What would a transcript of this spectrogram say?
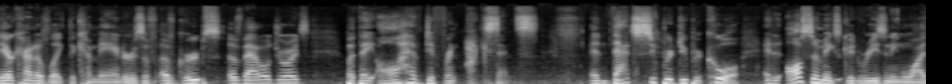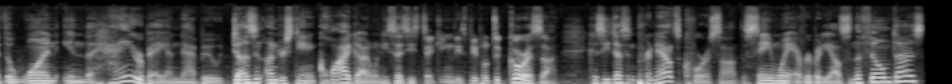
They're kind of like the commanders of, of groups of battle droids, but they all have different accents. And that's super duper cool. And it also makes good reasoning why the one in the hangar bay on Naboo doesn't understand Qui Gon when he says he's taking these people to Coruscant. Because he doesn't pronounce Coruscant the same way everybody else in the film does.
